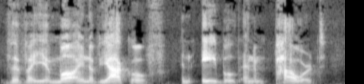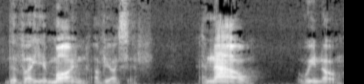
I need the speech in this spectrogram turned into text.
The Vayema'in of Yaakov enabled and empowered the Vayema'in of Yosef. And now we know.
